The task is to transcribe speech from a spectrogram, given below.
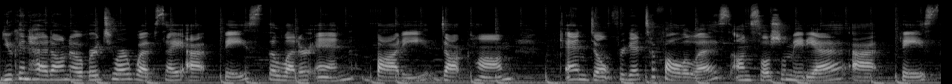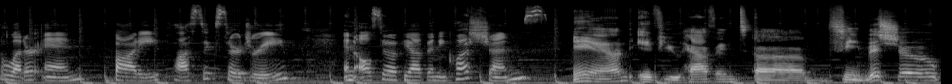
you can head on over to our website at face the letter n body.com and don't forget to follow us on social media at face the letter n body plastic surgery. And also, if you have any questions, And if you haven't um, seen this show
